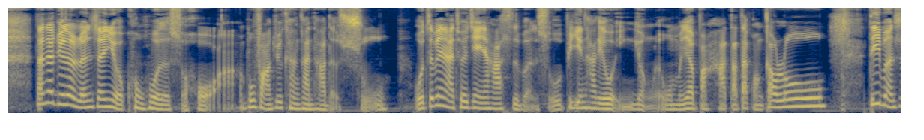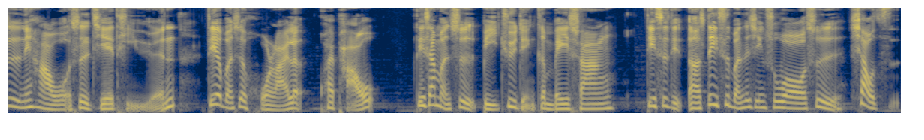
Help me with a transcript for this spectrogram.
大家觉得人生有困惑的时候啊，不妨去看看他的书。我这边来推荐一下他四本书，毕竟他给我引用了，我们要帮他打打广告喽。第一本是你好，我是接体员。第二本是火来了，快跑。第三本是比据点更悲伤。第四点呃，第四本是新书哦，是孝子。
